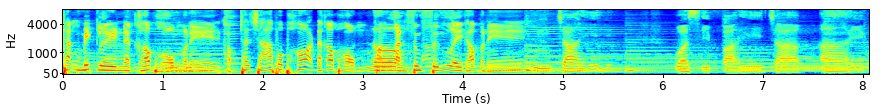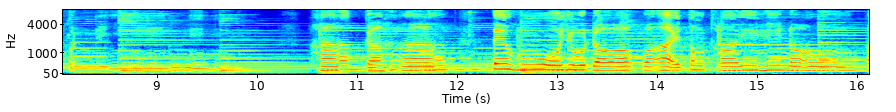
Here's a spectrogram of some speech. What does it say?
ช่างมิกเลยนะครับผมวันนี้ขับช้าๆเพราะๆนะครับผมฟังกันซึ้งๆเลยครับวันนี้ใจ ว่าสิไปจากอ้ายคนนี้หักกะหักแต่หูอยู่ดอกว่าอ้ายต้องถอยให้น้องไป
